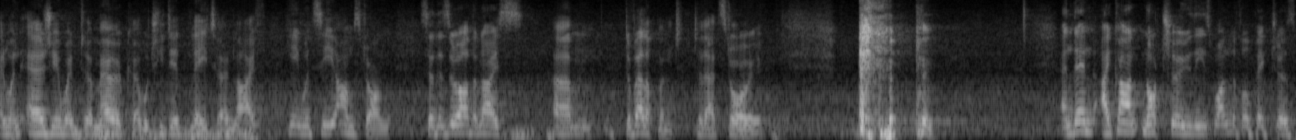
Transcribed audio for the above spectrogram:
And when Hergé went to America, which he did later in life, he would see Armstrong. So there's a rather nice um, development to that story. and then I can't not show you these wonderful pictures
